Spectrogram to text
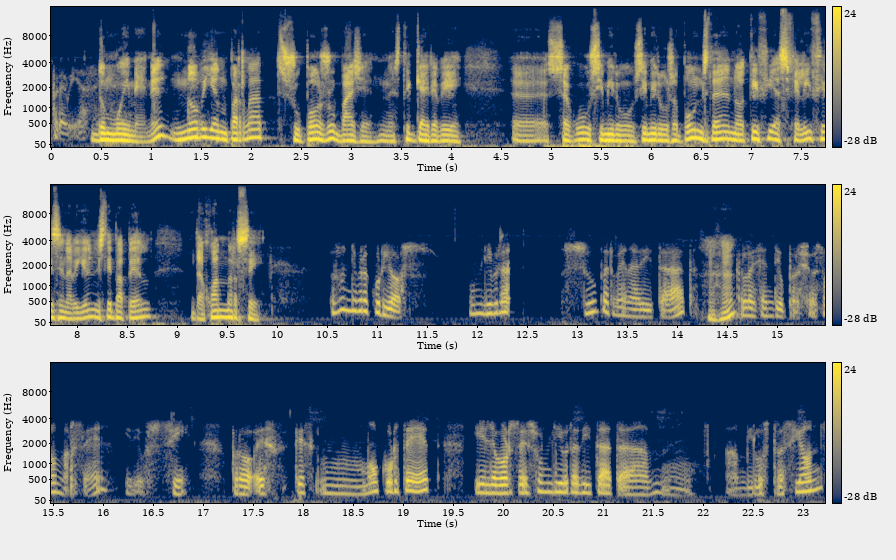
prèvia. Sí. d'un moviment, eh? No havíem parlat, suposo, vaja, n'estic gairebé eh, segur si miro, si miro els apunts de Notícies felices en aviones de papel de Juan Mercé. És un llibre curiós, un llibre super ben editat, Ahà. que la gent diu, però això és el Mercè? I dius, sí, però és que és molt curtet i llavors és un llibre editat amb, amb il·lustracions,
